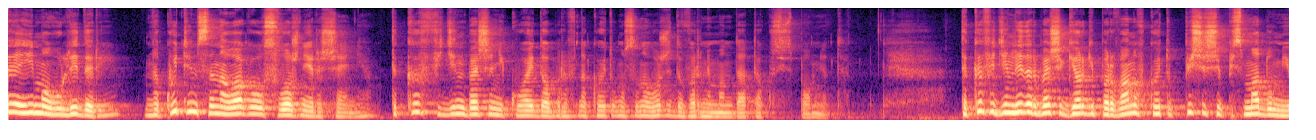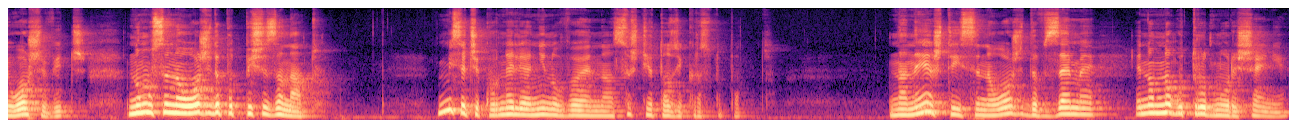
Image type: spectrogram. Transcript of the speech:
е имало лидери, на които им се налагало сложни решения. Такъв един беше Николай Добрев, на който му се наложи да върне мандат, ако си спомняте. Такъв един лидер беше Георги Първанов, който пишеше писма до Милошевич, но му се наложи да подпише за НАТО. Мисля, че Корнелия Нинова е на същия този кръстопът. На нея ще й се наложи да вземе едно много трудно решение.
